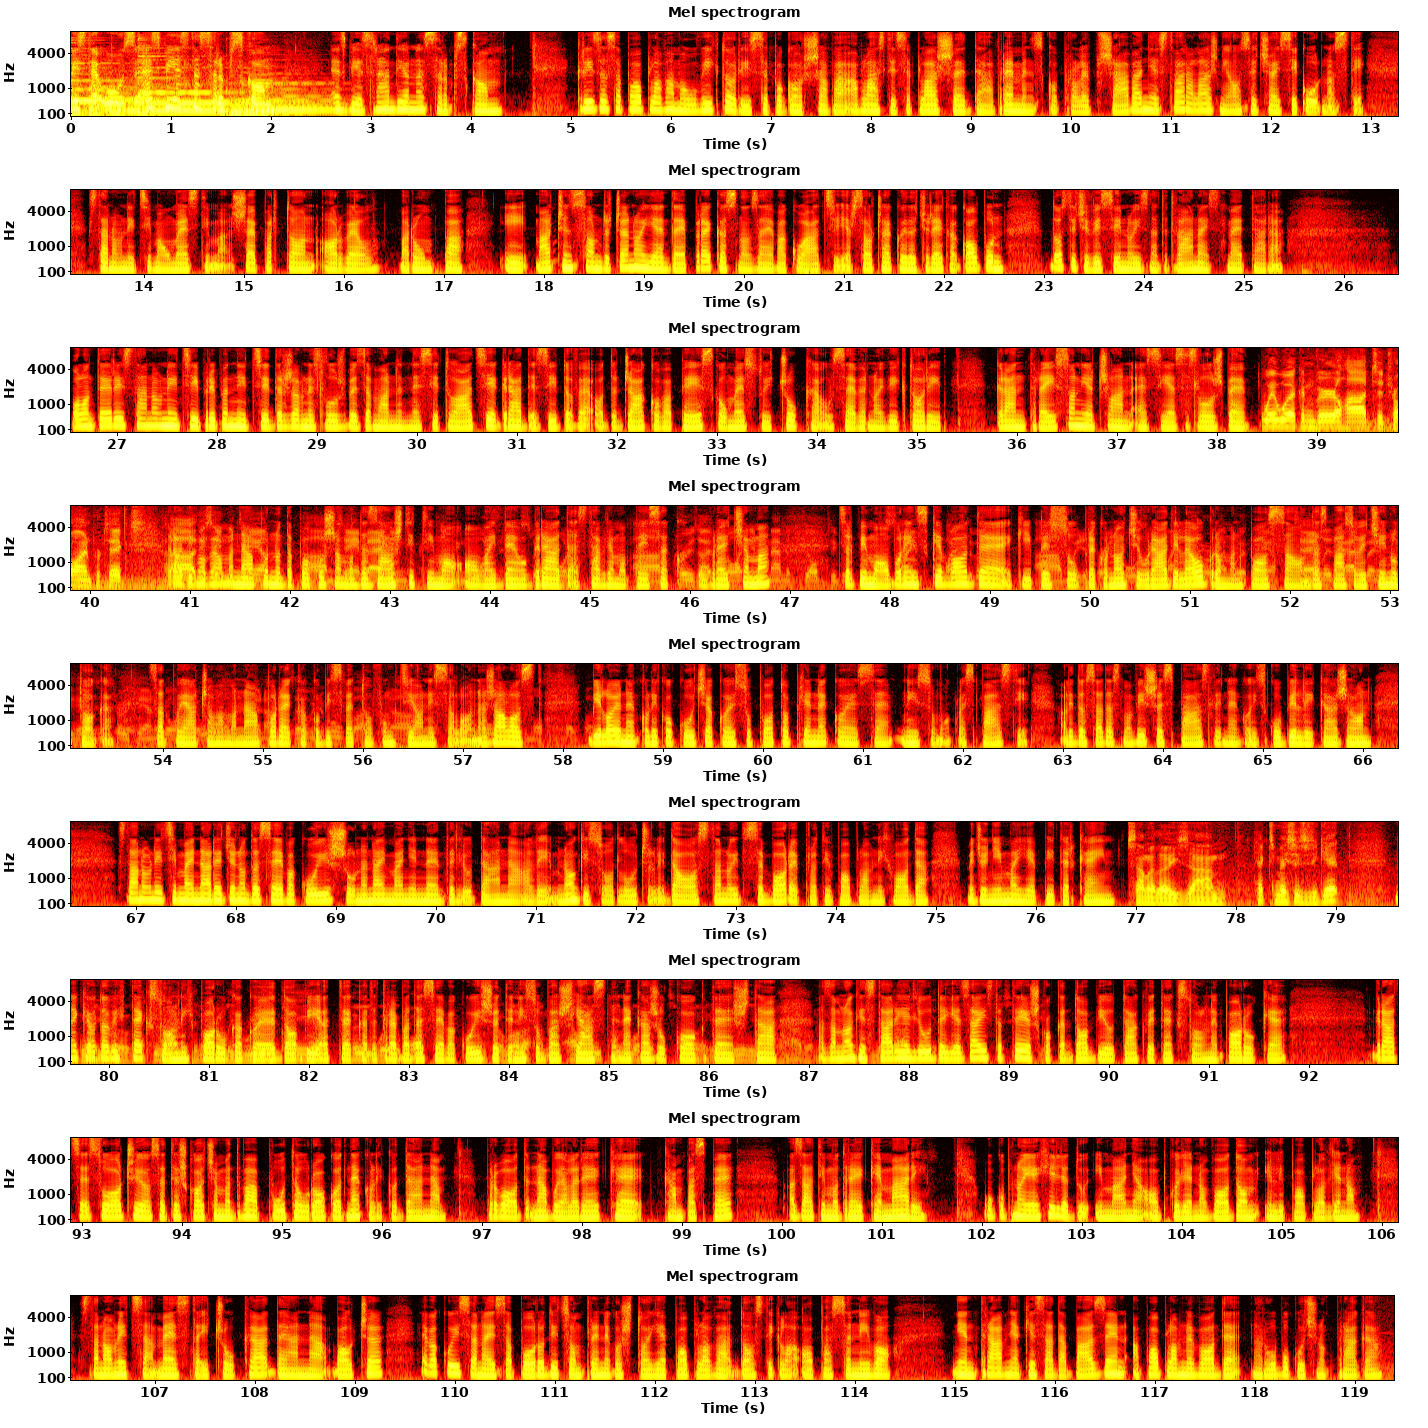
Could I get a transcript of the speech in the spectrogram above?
Vi ste uz SBS na Srpskom. SBS radio na Srpskom. Kriza sa poplavama u Viktoriji se pogoršava, a vlasti se plaše da vremensko prolepšavanje stvara lažni osjećaj sigurnosti. Stanovnicima u mestima Shepparton, Orwell, Marumpa i Murchison rečeno je da je prekasno za evakuaciju jer se očekuje da će reka Golbun dostići visinu iznad 12 metara. Volonteri, stanovnici i pripadnici državne službe za vanredne situacije grade zidove od džakova peska u mestu Ičuka u severnoj Viktoriji. Grant Rayson je član SES službe. Radimo veoma naporno da pokušamo da zaštitimo ovaj deo grada. Stavljamo pesak u vrećama, crpimo oborinske vode, ekipe su preko noći uradile ogroman posao da spasu većinu toga. Sad pojačavamo napore kako bi sve to funkcionisalo. Nažalost, Bilo je nekoliko kuća koje su potopljene, koje se nisu mogle spasti, ali do sada smo više spasli nego izgubili, kaže on. Stanovnicima je naređeno da se evakuišu na najmanje nedelju dana, ali mnogi su odlučili da ostanu i da se bore protiv poplavnih voda. Među njima je Peter Kane. Some of those um, text messages you get Neke od ovih tekstualnih poruka koje dobijate kada treba da se evakuišete nisu baš jasne, ne kažu ko, gde, šta, a za mnoge starije ljude je zaista teško kad dobiju takve tekstualne poruke. Grad se suočio sa teškoćama dva puta u roku od nekoliko dana. Prvo od nabujale reke Kampaspe, a zatim od reke Mari, Ukupno je hiljadu imanja opkoljeno vodom ili poplavljeno. Stanovnica mesta i čuka, Dejana Boucher, evakuisana je sa porodicom pre nego što je poplava dostigla opasan nivo. Njen travnjak je sada bazen, a poplavne vode na rubu kućnog praga.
